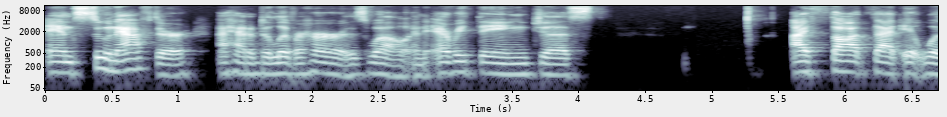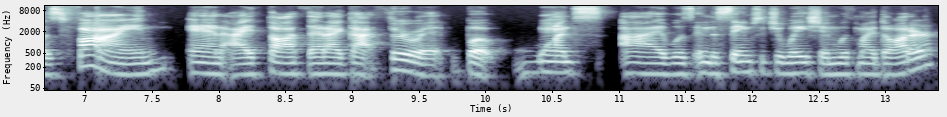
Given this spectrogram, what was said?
And soon after, I had to deliver her as well. And everything just, I thought that it was fine and I thought that I got through it. But once I was in the same situation with my daughter,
